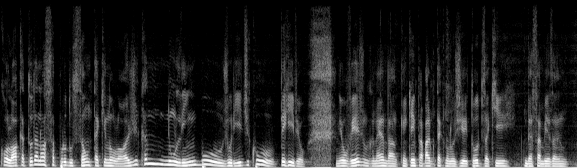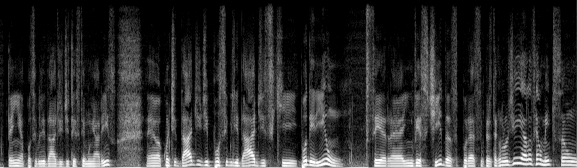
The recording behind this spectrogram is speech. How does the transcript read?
coloca toda a nossa produção tecnológica num limbo jurídico terrível. Eu vejo, né, na, quem, quem trabalha com tecnologia e todos aqui dessa mesa tem a possibilidade de testemunhar isso, é, a quantidade de possibilidades que poderiam ser é, investidas por essa empresa de tecnologia e elas realmente são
